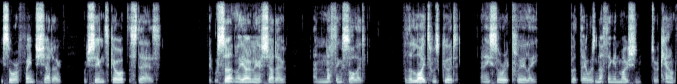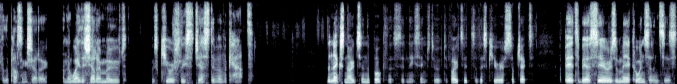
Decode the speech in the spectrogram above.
he saw a faint shadow which seemed to go up the stairs. It was certainly only a shadow, and nothing solid, for the light was good and he saw it clearly, but there was nothing in motion to account for the passing shadow, and the way the shadow moved was curiously suggestive of a cat. The next notes in the book that Sidney seems to have devoted to this curious subject appear to be a series of mere coincidences,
